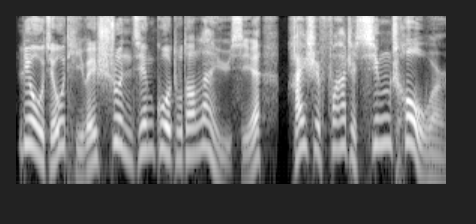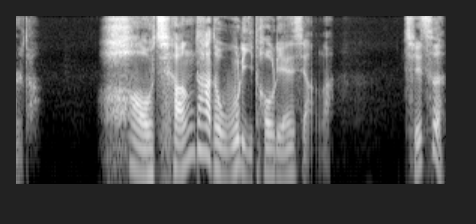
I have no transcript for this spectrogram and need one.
六九体位瞬间过渡到烂雨鞋，还是发着腥臭味的？好强大的无厘头联想啊！其次，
